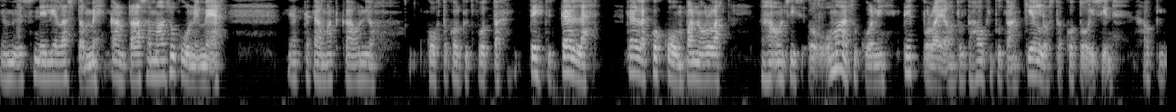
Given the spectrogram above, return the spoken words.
Ja myös neljä lastamme kantaa samaa sukunimeä. Ja tätä matkaa on jo kohta 30 vuotta tehty tällä tällä kokoonpanolla. Mä on siis omaa sukuani Teppola ja on tuolta Haukiputaan kellosta kotoisin. Hauki,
